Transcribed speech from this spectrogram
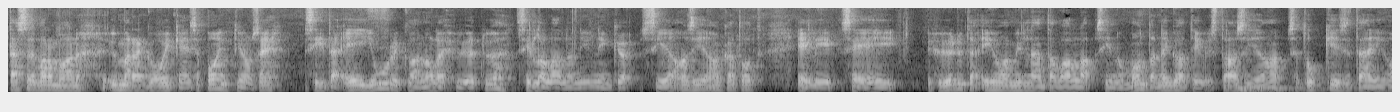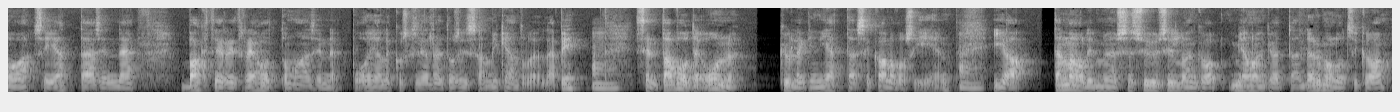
tässä varmaan ymmärränkö oikein, se pointti on se, siitä ei juurikaan ole hyötyä sillä lailla niin, niin kuin sia-asiaa katot, eli se ei hyödytä ihoa millään tavalla. Siinä on monta negatiivista asiaa. Se tukkii sitä ihoa, se jättää sinne bakteerit rehottomaan sinne pohjalle, koska sieltä ei tosissaan mikään tule läpi. Mm. Sen tavoite on kylläkin jättää se kalvo siihen. Mm. Ja tämä oli myös se syy silloin, kun minä aloin käyttää dermalotsikoa,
